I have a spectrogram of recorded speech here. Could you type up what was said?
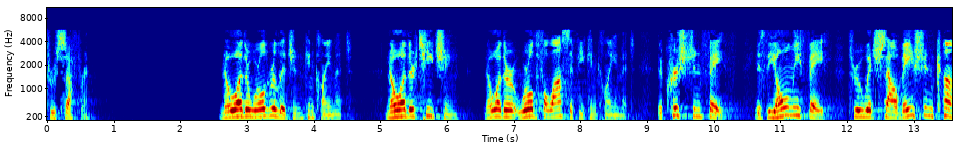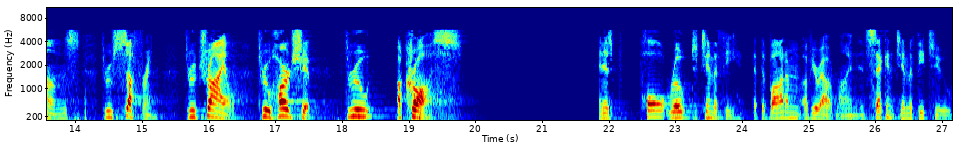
through suffering. No other world religion can claim it. No other teaching, no other world philosophy can claim it. The Christian faith is the only faith through which salvation comes through suffering, through trial, through hardship, through a cross. And as Paul wrote to Timothy at the bottom of your outline in 2 Timothy 2,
